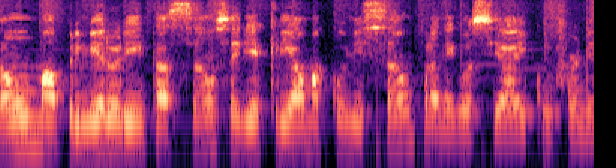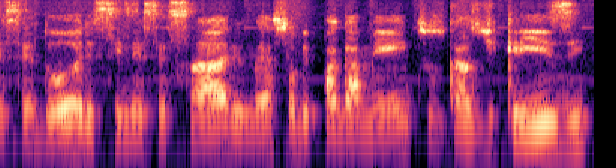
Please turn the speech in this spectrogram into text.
então, uma primeira orientação seria criar uma comissão para negociar aí com fornecedores, se necessário, né, sobre pagamentos, caso de crise.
